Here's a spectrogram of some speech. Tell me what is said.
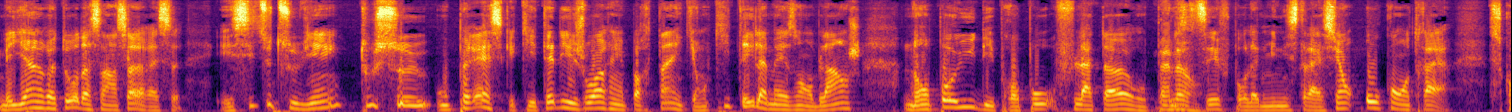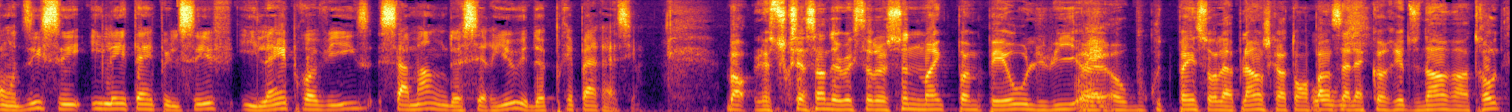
Mais il y a un retour d'ascenseur à ça. Et si tu te souviens, tous ceux, ou presque, qui étaient des joueurs importants et qui ont quitté la Maison-Blanche n'ont pas eu des propos flatteurs ou ben positifs pour l'administration. Au contraire, ce qu'on dit, c'est il est impulsif, il improvise, ça manque de sérieux et de préparation. Bon, le successeur de Rick Tillerson, Mike Pompeo, lui, euh, a beaucoup de pain sur la planche quand on pense à la Corée du Nord, entre autres.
